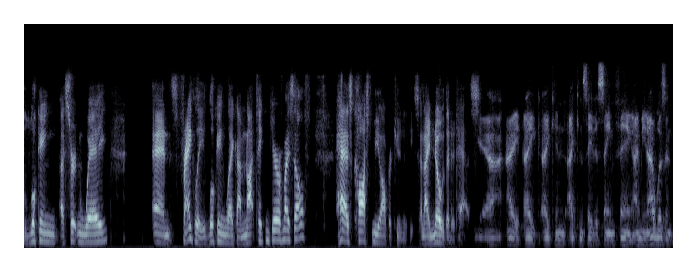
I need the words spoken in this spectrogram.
looking a certain way and frankly looking like I'm not taking care of myself has cost me opportunities and I know that it has. Yeah, I, I I can I can say the same thing. I mean, I wasn't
